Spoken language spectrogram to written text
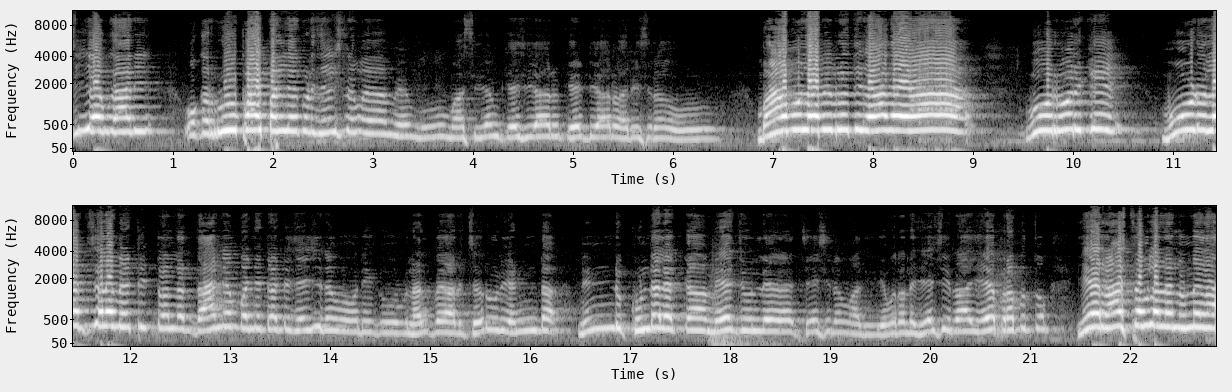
సీఎం కానీ ఒక రూపాయి పని లేకుండా చేసినామా మేము మా సీఎం కేసీఆర్ కేటీఆర్ హరీష్ రావు. మామూలు అభివృద్ధి కాదయా ఊరూరికి మూడు లక్షల మెట్రిక్ టన్నుల ధాన్యం పండేటట్టు చేసినాము నీకు. నలభై ఆరు చెరువులు ఎండ నిండు కుండ లెక్క మే జూన్లే చేసినాము. అది ఎవరన్నా చేసిరా ఏ ప్రభుత్వం? ఏ రాష్ట్రంలో ఉన్నదా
